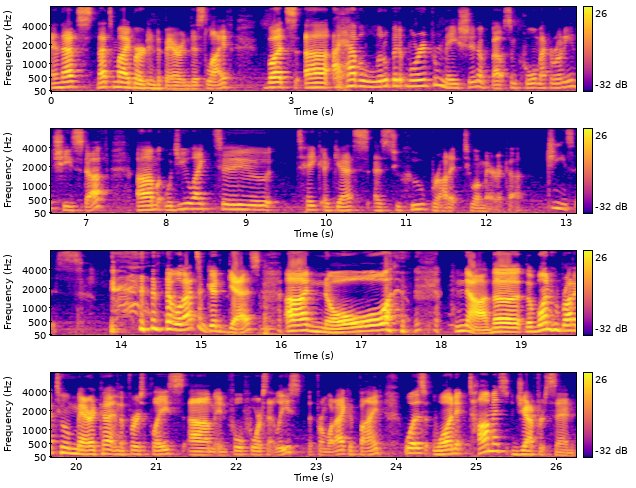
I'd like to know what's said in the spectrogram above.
and that's that's my burden to bear in this life. But uh, I have a little bit more information about some cool macaroni and cheese stuff. Um, would you like to take a guess as to who brought it to America? Jesus. well, that's a good guess. Uh, no, nah. The the one who brought it to America in the first place, um, in full force at least, from what I could find, was one Thomas Jefferson.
